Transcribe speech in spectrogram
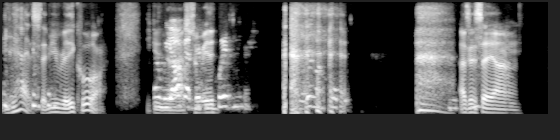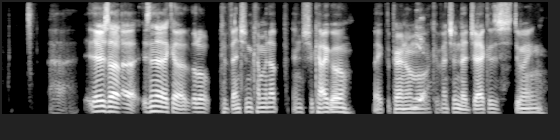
yes, that'd be really cool. You can, and we uh, all got different equipment. I was gonna say, um, uh, there's a isn't there like a little convention coming up in Chicago, like the paranormal yeah. convention that Jack is doing?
